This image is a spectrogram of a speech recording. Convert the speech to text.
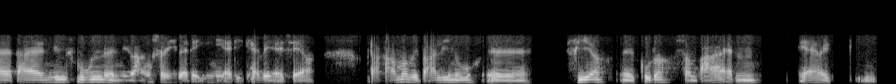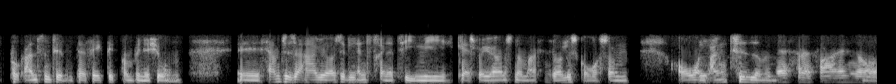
er, der er en lille smule nuancer i, hvad det egentlig er, de kan være især. Og der rammer vi bare lige nu øh, fire øh, gutter, som bare er den ja, på grænsen til den perfekte kombination. Øh, samtidig så har vi også et landstrænerteam i Kasper Jørgensen og Martin Lollesgaard, som over lang tid og med masser af erfaring og,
